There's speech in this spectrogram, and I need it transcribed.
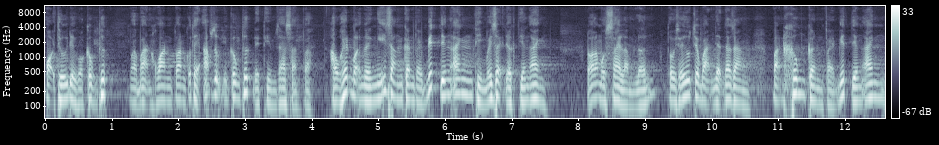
Mọi thứ đều có công thức, và bạn hoàn toàn có thể áp dụng những công thức để tìm ra sản phẩm. Hầu hết mọi người nghĩ rằng cần phải biết tiếng Anh thì mới dạy được tiếng Anh. Đó là một sai lầm lớn tôi sẽ giúp cho bạn nhận ra rằng bạn không cần phải biết tiếng Anh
